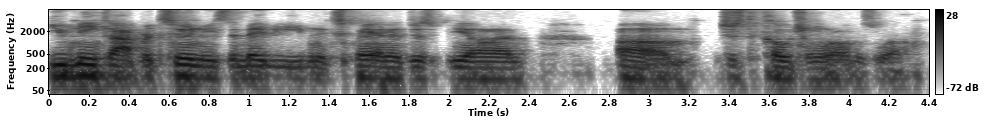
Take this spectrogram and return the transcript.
unique opportunities that maybe even expand it just beyond um, just the coaching world as well.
